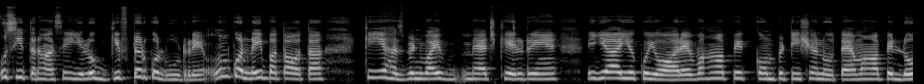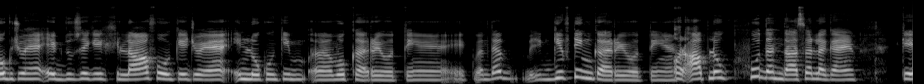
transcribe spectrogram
उसी तरह से ये लोग गिफ्टर को लूट रहे हैं। उनको नहीं पता होता कि ये हस्बैंड वाइफ मैच खेल रहे हैं, या ये कोई और है। वहाँ पे कंपटीशन होता है, वहाँ पे लोग जो हैं, एक दूसरे के ख़िलाफ़ होके जो है, इन लोगों की वो कर रहे होते हैं, एक मतलब गिफ्टिंग कर रहे होते हैं। और आप लोग खुद अंदाज़ा लगाएँ कि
